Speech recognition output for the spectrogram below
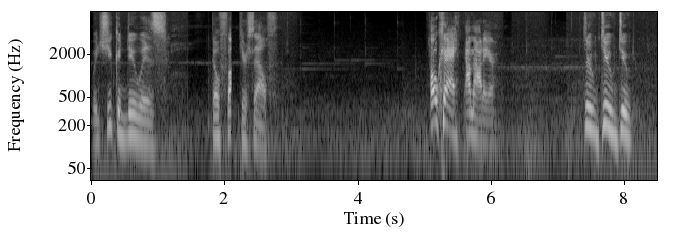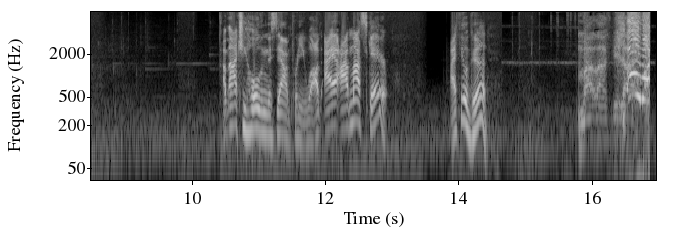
What you could do is go fuck yourself. Okay, I'm out of here. Dude, dude, dude. I'm actually holding this down pretty well. I, I'm not scared. I feel good. My life be like. Oh my!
